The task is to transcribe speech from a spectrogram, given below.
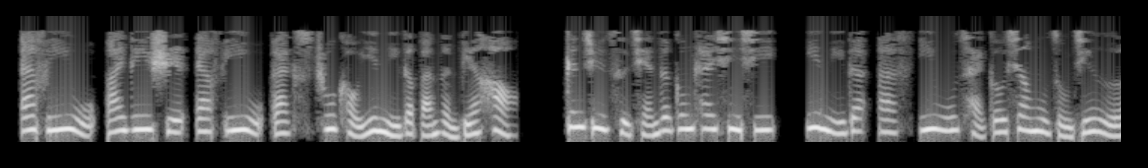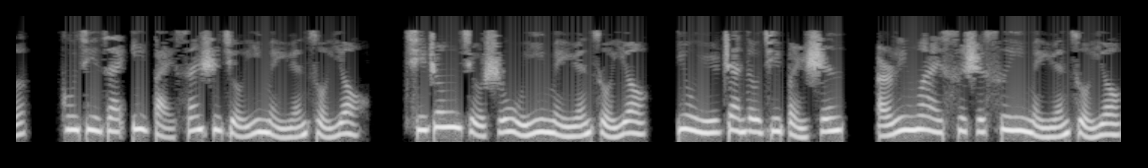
F 一五 ID 是 F 一五 X 出口印尼的版本编号。根据此前的公开信息，印尼的 F 一五采购项目总金额估计在一百三十九亿美元左右。其中九十五亿美元左右用于战斗机本身，而另外四十四亿美元左右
